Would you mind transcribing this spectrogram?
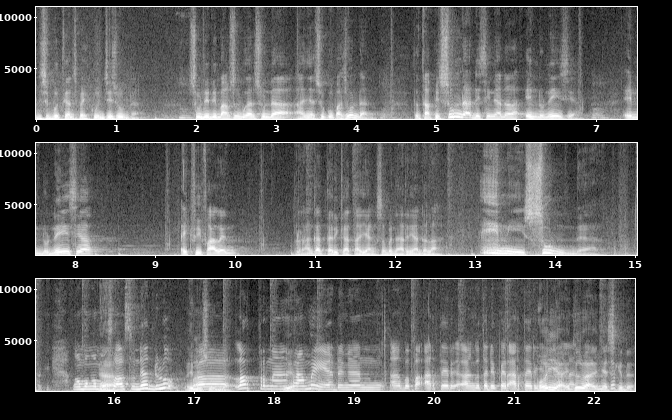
disebutkan sebagai kunci Sunda. Hmm. Sunda dimaksud bukan Sunda hanya suku Pasundan, hmm. tetapi Sunda di sini adalah Indonesia. Hmm. Indonesia ekvivalen berangkat dari kata yang sebenarnya adalah ini Sunda. Ngomong-ngomong ya. soal Sunda dulu, ini uh, Sunda. Lord pernah ya. rame ya dengan uh, Bapak Arteri, anggota DPR Arteri. Oh iya, itu hanya sekedar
